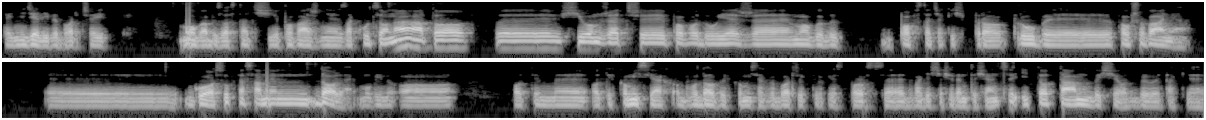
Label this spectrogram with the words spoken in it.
tej niedzieli wyborczej mogłaby zostać poważnie zakłócona, a to y, siłą rzeczy powoduje, że mogłyby powstać jakieś pro, próby fałszowania y, głosów na samym dole. Mówimy o, o, tym, y, o tych komisjach obwodowych, komisjach wyborczych, których jest w Polsce 27 tysięcy i to tam by się odbyły takie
